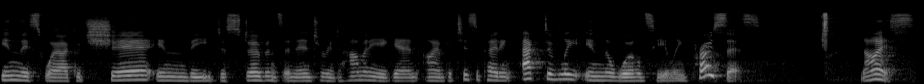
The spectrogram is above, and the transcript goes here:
in this way I could share in the disturbance and enter into harmony again, I am participating actively in the world's healing process. Nice.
